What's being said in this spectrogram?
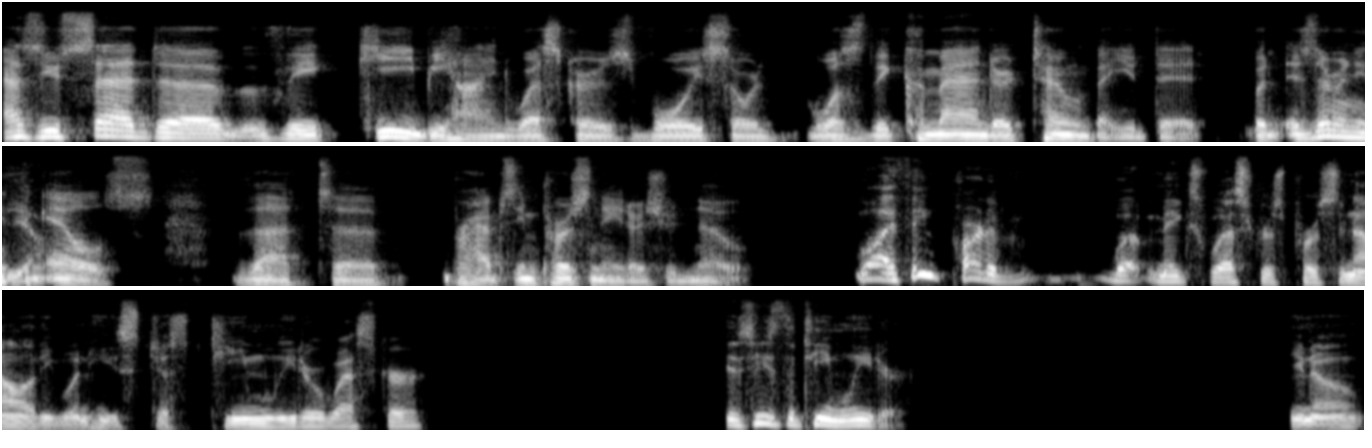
As you said, uh, the key behind Wesker's voice or was the commander tone that you did. But is there anything else that uh, perhaps impersonators should know? Well, I think part of what makes Wesker's personality when he's just team leader Wesker is he's the team leader. You know,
